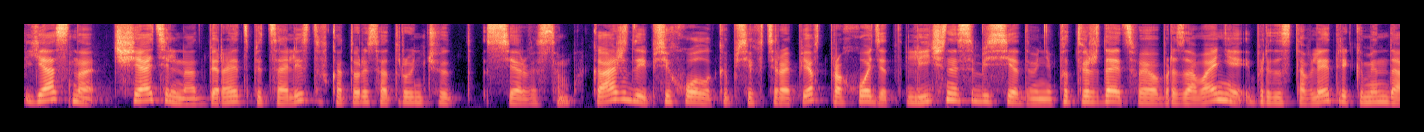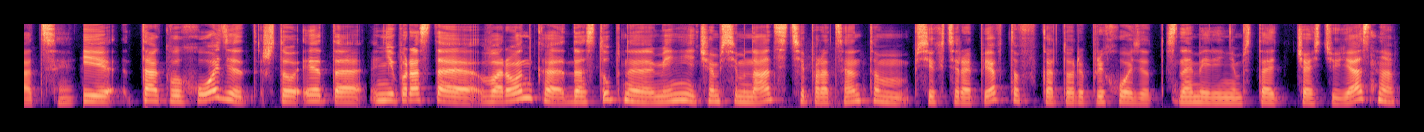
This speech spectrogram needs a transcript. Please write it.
Ясно тщательно отбирает специалистов, которые сотрудничают с сервисом. Каждый психолог и психотерапевт проходит личное собеседование, подтверждает свое образование и предоставляет рекомендации. И так выходит, что это непростая воронка, доступная менее чем 17% психотерапевтов, которые приходят с намерением стать частью Ясно,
